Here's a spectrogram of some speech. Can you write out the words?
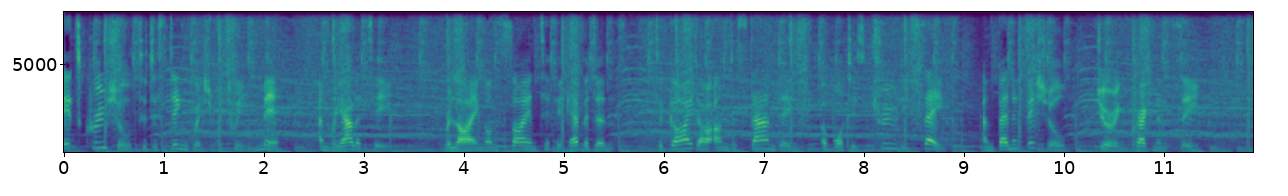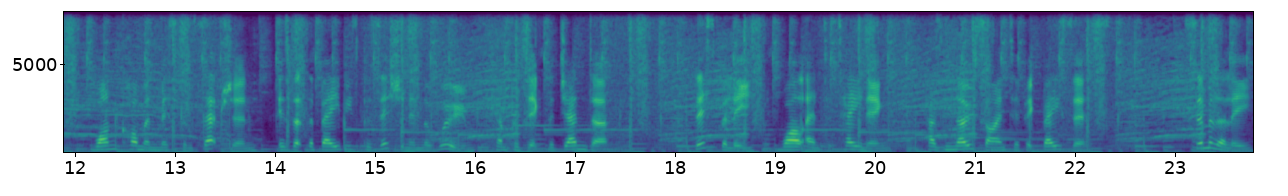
It's crucial to distinguish between myth and reality, relying on scientific evidence to guide our understanding of what is truly safe and beneficial during pregnancy. One common misconception is that the baby's position in the womb can predict the gender, this belief, while entertaining, has no scientific basis. Similarly,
